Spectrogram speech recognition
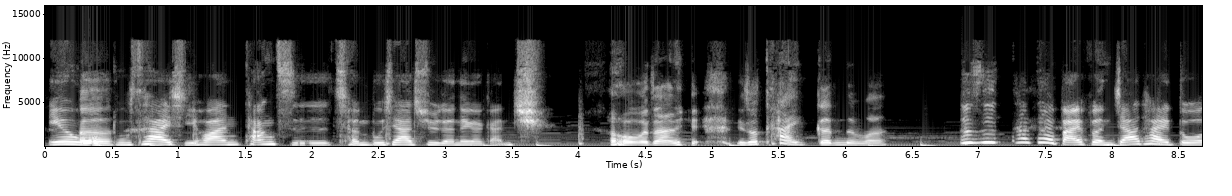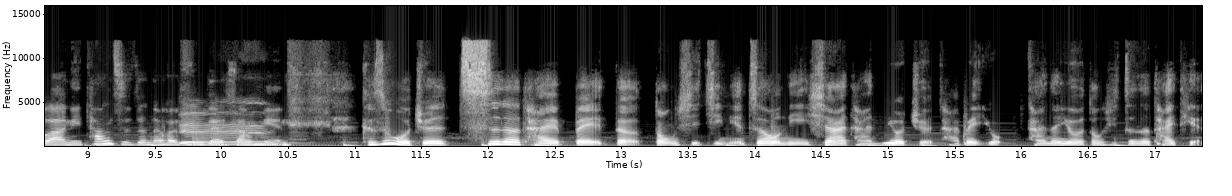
因为我不太喜欢汤匙沉不下去的那个感觉。哦，我知道你你说太羹的吗？就是它太白粉加太多了，你汤匙真的会浮在上面。嗯。可是我觉得吃了台北的东西几年之后，你下来台，你有觉得台北有台南有的东西真的太甜？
